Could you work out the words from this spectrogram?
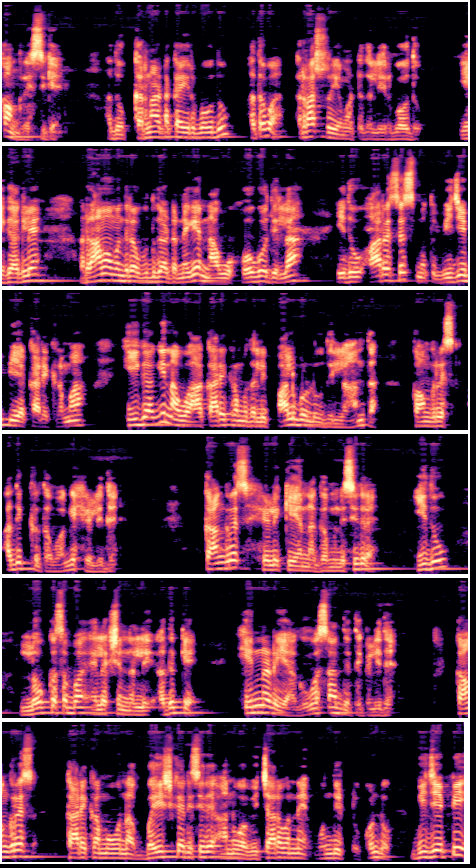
ಕಾಂಗ್ರೆಸ್ಗೆ ಅದು ಕರ್ನಾಟಕ ಇರಬಹುದು ಅಥವಾ ರಾಷ್ಟ್ರೀಯ ಮಟ್ಟದಲ್ಲಿ ಇರಬಹುದು ಈಗಾಗಲೇ ರಾಮ ಮಂದಿರ ಉದ್ಘಾಟನೆಗೆ ನಾವು ಹೋಗೋದಿಲ್ಲ. ಇದು ಆರ್ ಎಸ್ ಎಸ್ ಮತ್ತು ಬಿಜೆಪಿಯ ಕಾರ್ಯಕ್ರಮ. ಹೀಗಾಗಿ ನಾವು ಆ ಕಾರ್ಯಕ್ರಮದಲ್ಲಿ ಪಾಲ್ಗೊಳ್ಳುವುದಿಲ್ಲ ಅಂತ ಕಾಂಗ್ರೆಸ್ ಅಧಿಕೃತವಾಗಿ ಹೇಳಿದೆ. ಕಾಂಗ್ರೆಸ್ ಹೇಳಿಕೆಯನ್ನ ಗಮನಿಸಿದರೆ ಇದು ಲೋಕಸಭಾ ಎಲೆಕ್ಷನ್ನಲ್ಲಿ ಅದಕ್ಕೆ ಹಿನ್ನಡೆಯಾಗುವ ಸಾಧ್ಯತೆಗಳಿದೆ. ಕಾಂಗ್ರೆಸ್ ಕಾರ್ಯಕ್ರಮವನ್ನು ಬಹಿಷ್ಕರಿಸಿದೆ ಅನ್ನುವ ವಿಚಾರವನ್ನೇ ಮುಂದಿಟ್ಟುಕೊಂಡು ಬಿಜೆಪಿ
